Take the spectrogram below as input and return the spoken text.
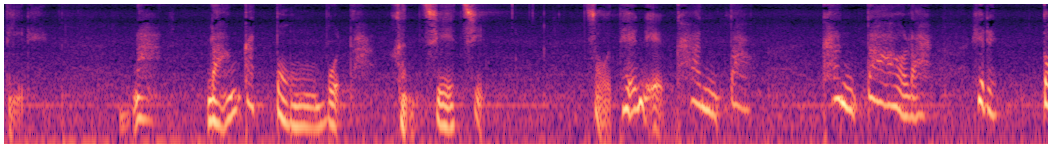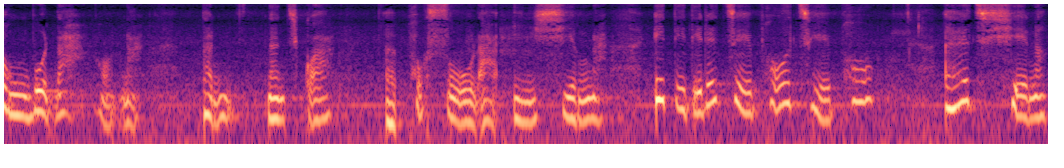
的。那人跟动物啊很接近。昨天也看到看到了，那个动物啦，哦，那咱咱一寡呃朴素啦、医生啦，一直直的解剖解剖，而且呢。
